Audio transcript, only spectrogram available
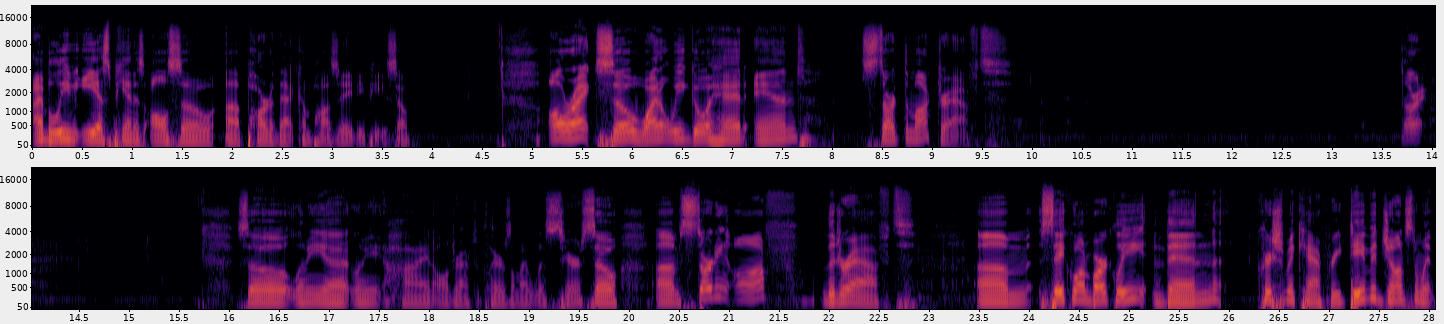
I believe ESPN is also uh, part of that composite ADP. So, all right. So why don't we go ahead and start the mock draft? All right. So let me uh, let me hide all drafted players on my list here. So um, starting off the draft, um, Saquon Barkley, then Christian McCaffrey. David Johnson went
